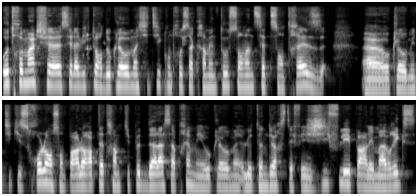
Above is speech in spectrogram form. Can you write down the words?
Autre match, euh, c'est la victoire d'Oklahoma City contre Sacramento, 127-113. Euh, Oklahoma City qui se relance. On parlera peut-être un petit peu de Dallas après, mais Oklahoma, le Thunder s'était fait gifler par les Mavericks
